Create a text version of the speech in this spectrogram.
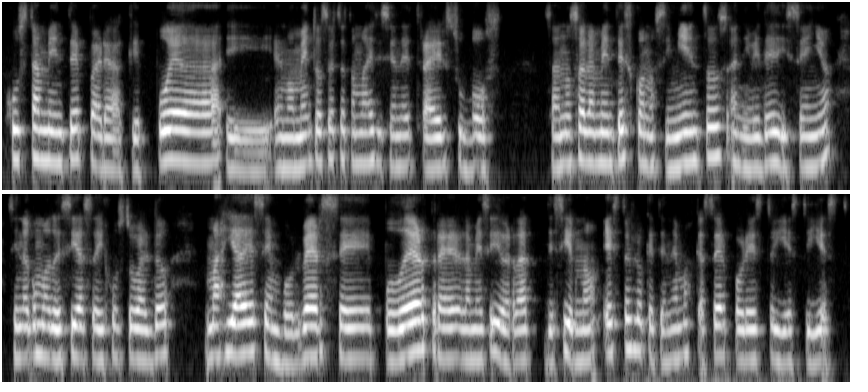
justamente para que pueda, eh, el momento de esta toma de decisiones, traer su voz. O sea, no solamente es conocimientos a nivel de diseño, sino como decías ahí justo, Baldo, más ya desenvolverse, poder traer a la mesa y de verdad decir, ¿no? Esto es lo que tenemos que hacer por esto y esto y esto.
